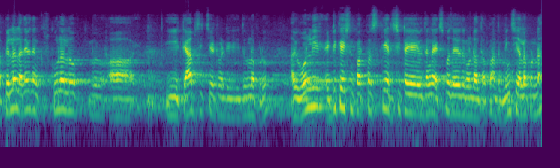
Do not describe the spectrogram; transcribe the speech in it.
ఆ పిల్లలు అదేవిధంగా స్కూళ్ళల్లో ఈ ట్యాబ్స్ ఇచ్చేటువంటి ఇది ఉన్నప్పుడు అవి ఓన్లీ ఎడ్యుకేషన్ పర్పస్కే రిస్ట్రిక్ట్ అయ్యే విధంగా ఎక్స్పోజ్ అయ్యే విధంగా ఉండాలి తప్ప అంత మించి వెళ్ళకుండా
